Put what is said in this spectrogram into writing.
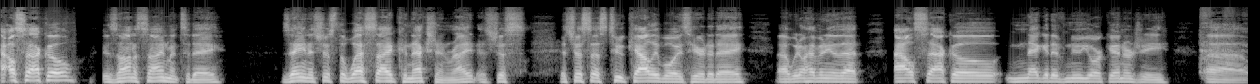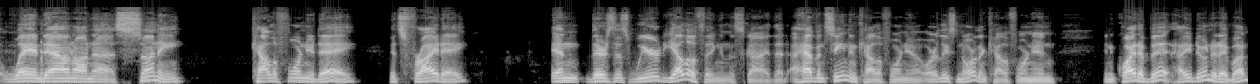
Al Sacco is on assignment today. Zain, it's just the West Side connection, right? It's just it's just us two Cali boys here today. Uh, we don't have any of that Al Sacco negative New York energy uh, weighing down on a sunny California day. It's Friday and there's this weird yellow thing in the sky that I haven't seen in California, or at least Northern California, in, in quite a bit. How you doing today, bud?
